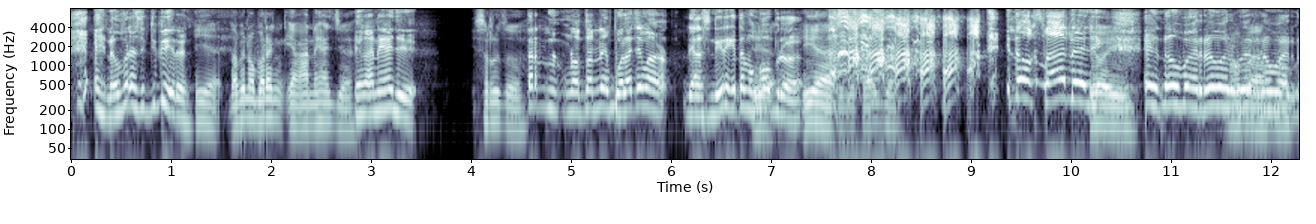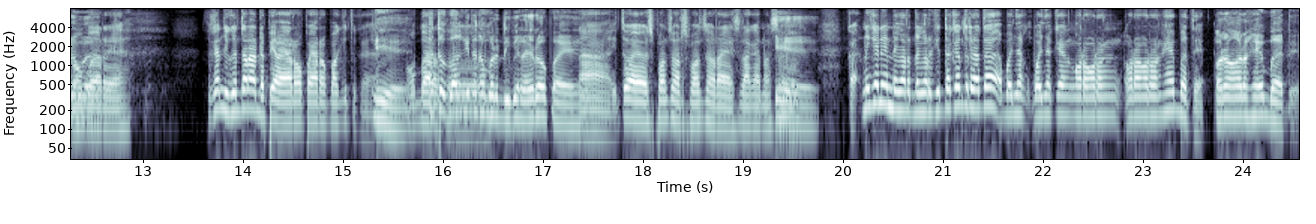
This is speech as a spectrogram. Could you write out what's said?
eh nobar asik juga ya Ren. iya, tapi nobar yang, yang aneh aja. Yang aneh aja. ya. Seru tuh. Ntar nontonnya bola aja mah jalan sendiri kita mau Iya, ngobrol. Iya, gitu aja. Itu hoax banget aja. Yoi. Eh nobar, nobar, nobar, Nobar, nobar, nobar, ya. Itu kan juga ntar ada Piala Eropa Eropa gitu kan. Iya. Nobar Atau bang kita nobar di Piala Eropa ya. Nah, itu ayo sponsor sponsor ya, silakan masuk. Iya. Kak, Ini kan yang dengar-dengar kita kan ternyata banyak banyak yang orang-orang orang-orang hebat ya. Orang-orang hebat ya.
